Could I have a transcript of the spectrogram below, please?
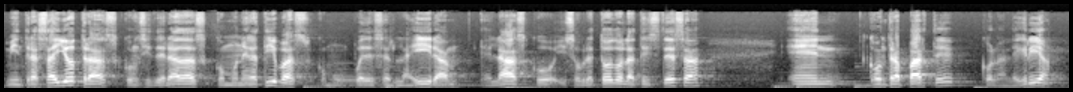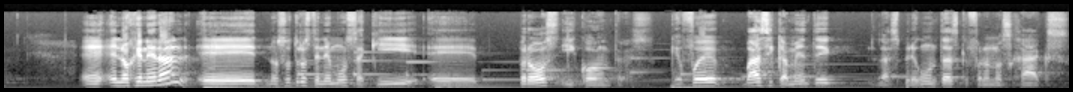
mientras hay otras consideradas como negativas, como puede ser la ira, el asco y sobre todo la tristeza, en contraparte con la alegría. Eh, en lo general, eh, nosotros tenemos aquí eh, pros y contras, que fue básicamente las preguntas que fueron los hacks.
